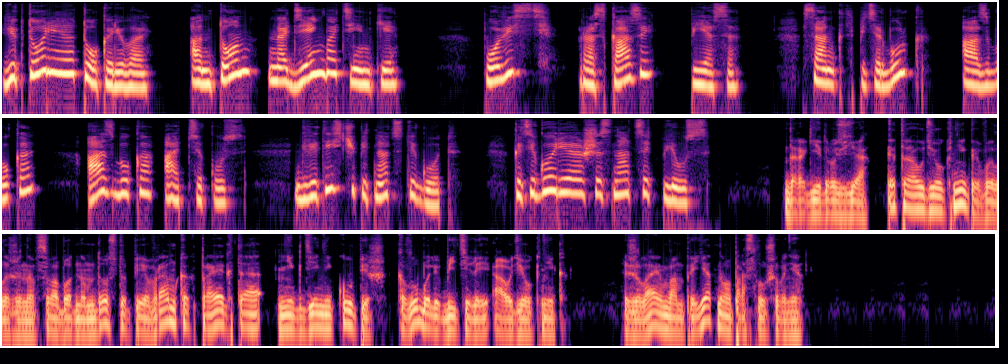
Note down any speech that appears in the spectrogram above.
Виктория Токарева. Антон на день ботинки». Повесть, рассказы, пьеса. Санкт-Петербург. Азбука. Азбука Аттикус. 2015 год. Категория 16+. Дорогие друзья, эта аудиокнига выложена в свободном доступе в рамках проекта «Нигде не купишь» Клуба любителей аудиокниг. Желаем вам приятного прослушивания.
